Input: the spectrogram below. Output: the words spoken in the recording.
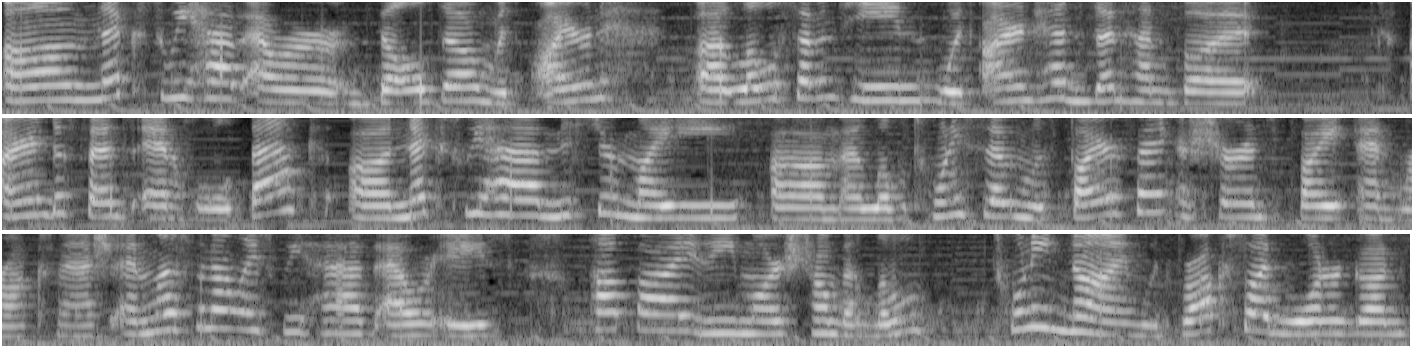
Um, next we have our Beldum with Iron, uh, level 17 with Iron Head, Zen Headbutt, Iron Defense, and Hold Back. Uh, next we have Mr. Mighty um, at level 27 with Fire Fang, Assurance, Bite, and Rock Smash. And last but not least, we have our ace, Popeye the Marshtomp at level 29 with Rock Slide, Water Gun,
